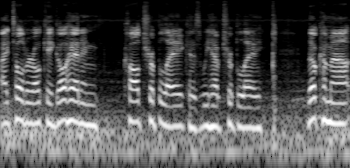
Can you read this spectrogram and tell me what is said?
I told her, okay, go ahead and call AAA because we have AAA. They'll come out.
